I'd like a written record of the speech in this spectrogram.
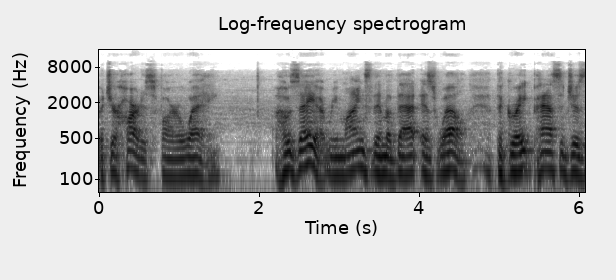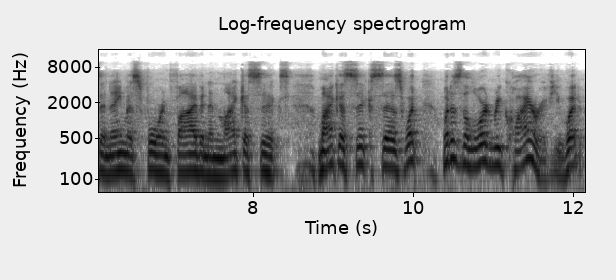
but your heart is far away. Hosea reminds them of that as well. The great passages in Amos 4 and 5 and in Micah 6. Micah 6 says, What what does the Lord require of you? What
